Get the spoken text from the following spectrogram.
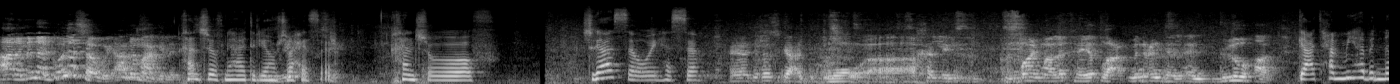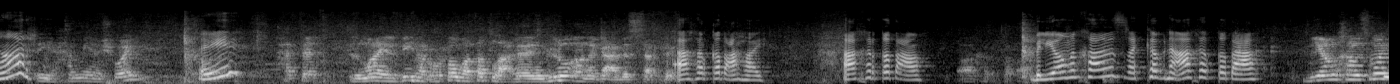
أنا من أقول أسوي أنا ما قلت. خلينا نشوف نهاية اليوم إيش راح يصير. خلينا نشوف. إيش قاعد تسوي هسه؟ حياتي بس قاعد مو أخلي الماي مالتها يطلع من عند الجلو هذا. قاعد تحميها بالنار؟ إي حميها شوي. إي؟ حتى الماي اللي فيها الرطوبة تطلع لأن glue أنا قاعد أستخدم. آخر قطعة هاي. آخر قطعة. آخر قطعة. باليوم الخامس ركبنا آخر قطعة. اليوم الخامس ما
